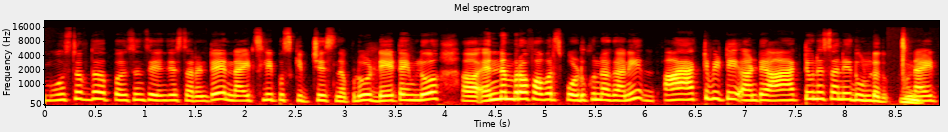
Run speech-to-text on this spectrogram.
మోస్ట్ ఆఫ్ ద పర్సన్స్ ఏం చేస్తారంటే నైట్ స్లీప్ స్కిప్ చేసినప్పుడు డే టైంలో ఎన్ నెంబర్ ఆఫ్ అవర్స్ పడుకున్నా కానీ ఆ యాక్టివిటీ అంటే ఆ యాక్టివ్నెస్ అనేది ఉండదు. Hmm. నైట్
